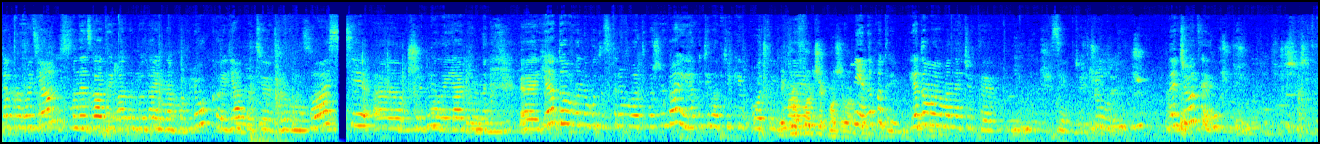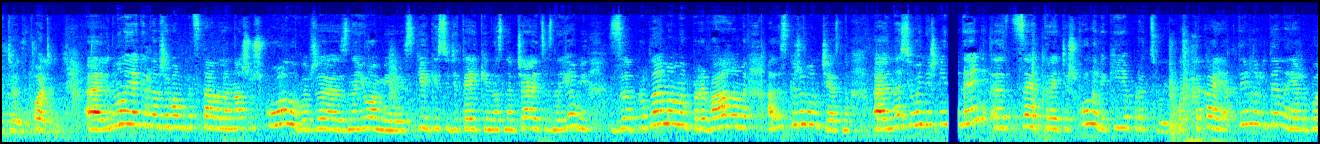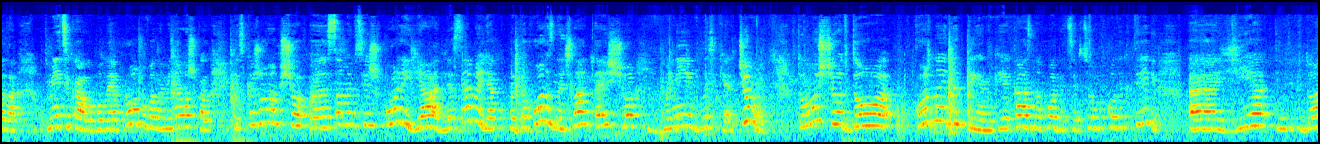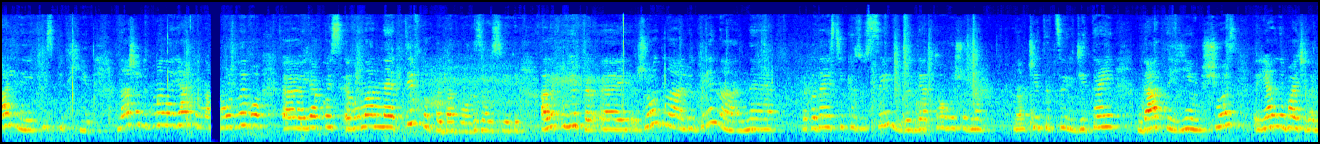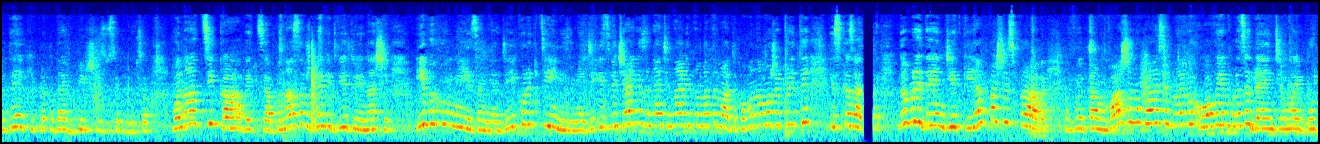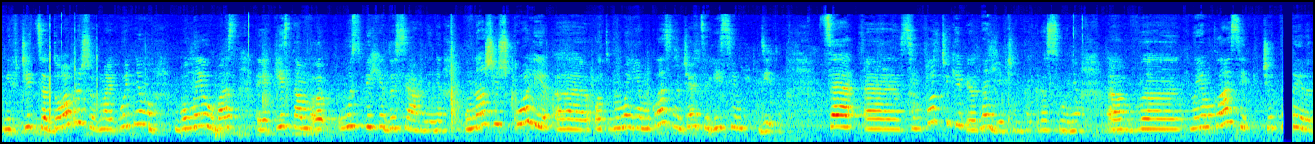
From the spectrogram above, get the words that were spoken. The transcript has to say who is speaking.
Speaker 1: Доброго дня, мене звати Івана Богданівна Павлюк. Я працюю в другому класі е, в Людмили Яківни. Е, Я довго не буду стримувати уваги, я хотіла б тільки от
Speaker 2: Мікрофончик може вам?
Speaker 1: Ні, не потрібно. Я думаю, мене чути всі. Не чути? Чути. Отже, е, Людмила Яківна вже вам представила нашу школу. Ви вже знайомі з кількістю дітей, які в нас навчаються, знайомі з проблемами, перевагами. Але скажу вам чесно, на сьогоднішній день це третя школа, в якій я працюю. От така я активна людина. Я любила, от мені цікаво було, я пробувала, міняла школу. І скажу вам, що е, саме в цій школі я для себе як педагог знайшла те, що мені близьке. Чому? Тому що до кожної дитинки, яка знаходиться в цьому колективі, е, є індивідуальний якийсь підхід. Наша Людмила Яківна, можливо, е, якось вона не тифлопедагог за освіти, але повірте, е, жодна людина не прикладає стільки зусиль для того, щоб нав- навчити цих дітей, дати їм щось. Я не бачила людей, які прикладають більше зусиль для цього. Вона цікавиться, вона завжди відвідує наші і виховні заняття, і корекційні заняття, і звичайні заняття навіть на математику. Вона може прийти і сказати. Добрий день, дітки, як ваші справи? Ви там в вашому класі ми виховуємо президентів майбутніх. Вчіться добре, щоб в майбутньому були у вас якісь там е, успіхи, досягнення. У нашій школі, е, от в моєму класі навчаються вісім діток. Це е, сім хлопчиків і одна дівчинка, красуня. Е, в моєму класі чотири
